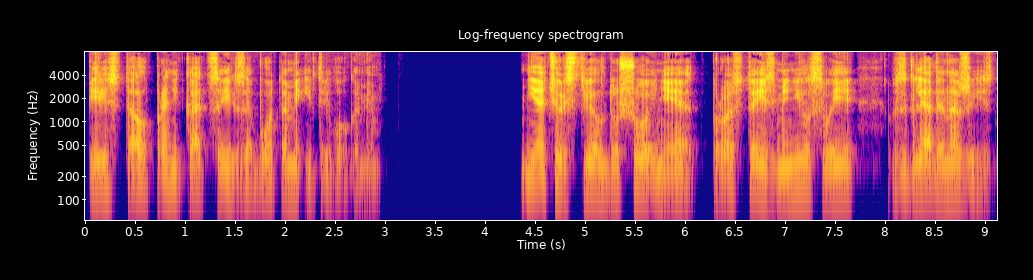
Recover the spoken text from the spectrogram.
перестал проникаться их заботами и тревогами. Не очерствел душой, нет, просто изменил свои взгляды на жизнь.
